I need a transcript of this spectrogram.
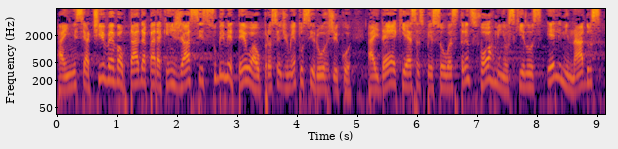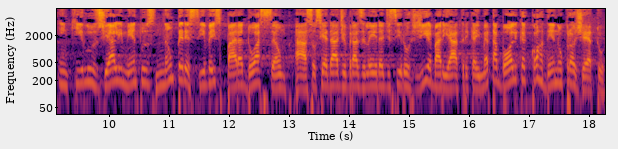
a iniciativa é voltada para quem já se submeteu ao procedimento cirúrgico. A ideia é que essas pessoas transformem os quilos eliminados em quilos de alimentos não perecíveis para doação. A Sociedade Brasileira de Cirurgia Bariátrica e Metabólica coordena o projeto.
